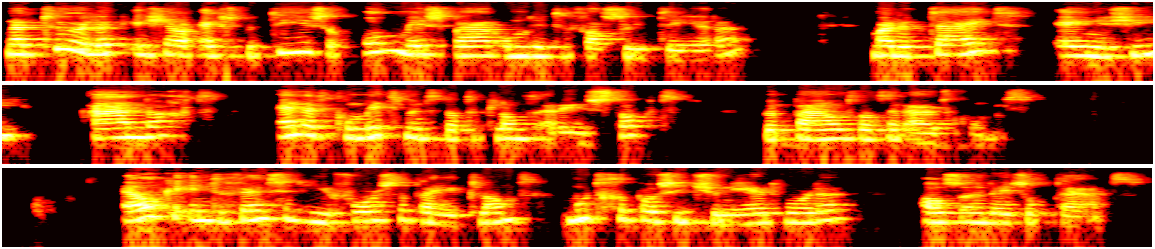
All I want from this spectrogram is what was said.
Natuurlijk is jouw expertise onmisbaar om dit te faciliteren, maar de tijd, energie, aandacht en het commitment dat de klant erin stopt, bepaalt wat eruit komt. Elke interventie die je voorstelt aan je klant moet gepositioneerd worden als een resultaat.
